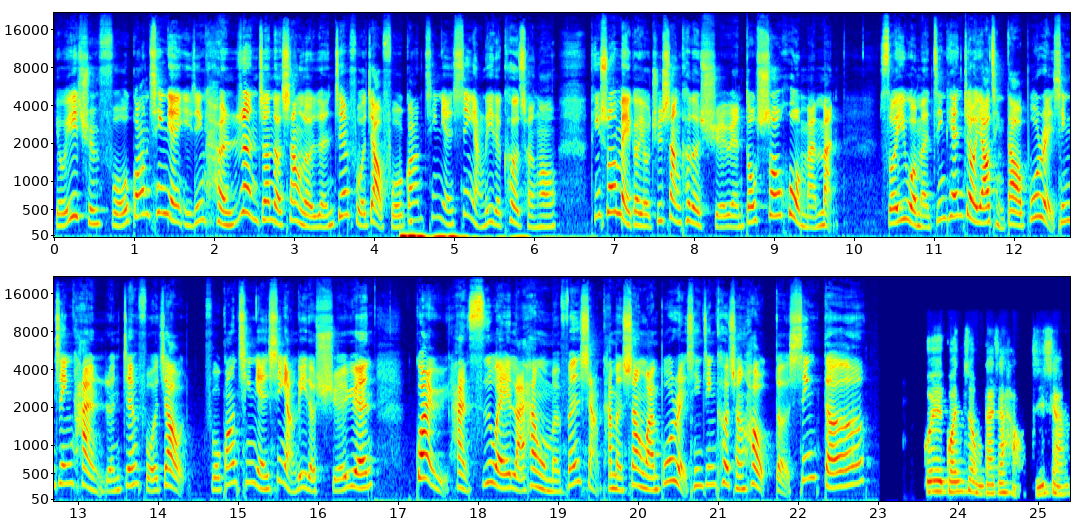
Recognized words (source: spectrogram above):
有一群佛光青年已经很认真的上了人间佛教佛光青年信仰力的课程哦。听说每个有去上课的学员都收获满满，所以我们今天就邀请到波蕊心经和人间佛教佛光青年信仰力的学员冠宇和思维来和我们分享他们上完波蕊心经课程后的心得。各位观众，大家好，吉祥。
